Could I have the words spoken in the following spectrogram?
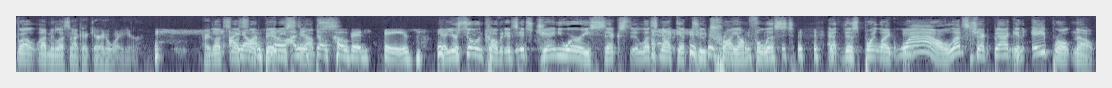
Well, I mean, let's not get carried away here. All right, let's, I let's know like I'm baby still I'm in still COVID phase. yeah, you're still in COVID. It's it's January sixth. Let's not get too triumphalist at this point. Like, wow, let's check back in April. No,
